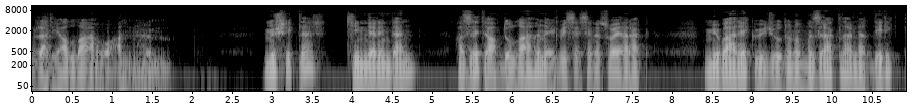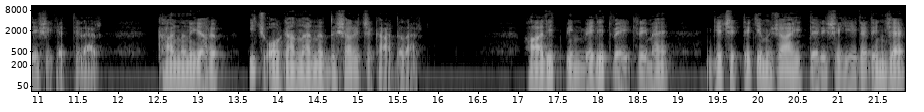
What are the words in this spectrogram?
Radiyallahu anhüm. Müşrikler kinlerinden Hazreti Abdullah'ın elbisesini soyarak mübarek vücudunu mızraklarla delik deşik ettiler karnını yarıp iç organlarını dışarı çıkardılar. Halit bin Velid ve İkrime geçitteki mücahitleri şehit edince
